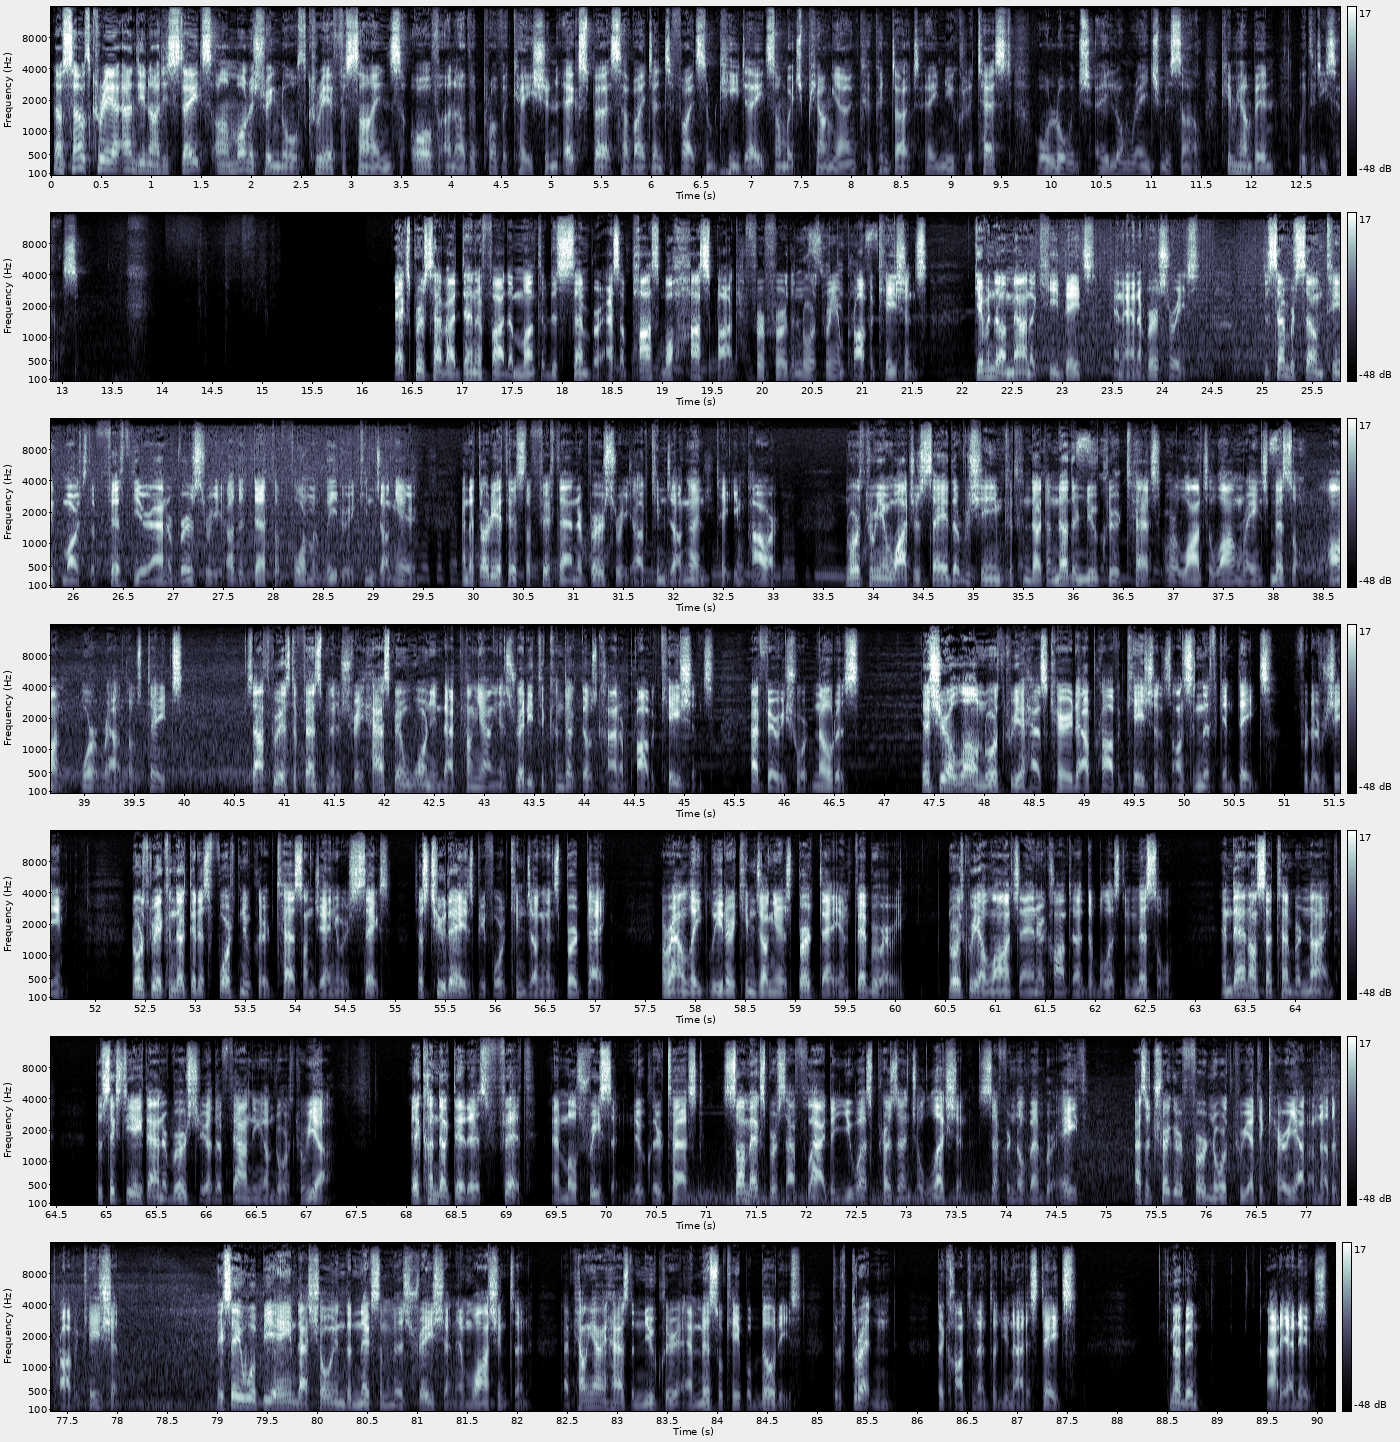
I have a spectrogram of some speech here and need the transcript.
Now, South Korea and the United States are monitoring North Korea for signs of another provocation. Experts have identified some key dates on which Pyongyang could conduct a nuclear test or launch a long range missile. Kim Hyun Bin with the details. Experts have identified the month of December as a possible hotspot for further North Korean provocations, given the amount of key dates and anniversaries. December 17th marks the fifth year anniversary of the death of former leader Kim Jong il and the 30th is the fifth anniversary of Kim Jong un taking power. North Korean watchers say the regime could conduct another nuclear test or launch a long range missile on or around those dates. South Korea's defense ministry has been warning that Pyongyang is ready to conduct those kind of provocations at very short notice. This year alone, North Korea has carried out provocations on significant dates for the regime. North Korea conducted its fourth nuclear test on January 6, just two days before Kim Jong un's birthday. Around late leader Kim Jong il's birthday in February, North Korea launched an intercontinental ballistic missile. And then on September 9th, the 68th anniversary of the founding of North Korea, it conducted its fifth and most recent nuclear test. Some experts have flagged the U.S. presidential election set for November 8th as a trigger for North Korea to carry out another provocation. They say it would be aimed at showing the next administration in Washington that Pyongyang has the nuclear and missile capabilities to threaten the continental United States. Kim Hyun-bin, Arirang News.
